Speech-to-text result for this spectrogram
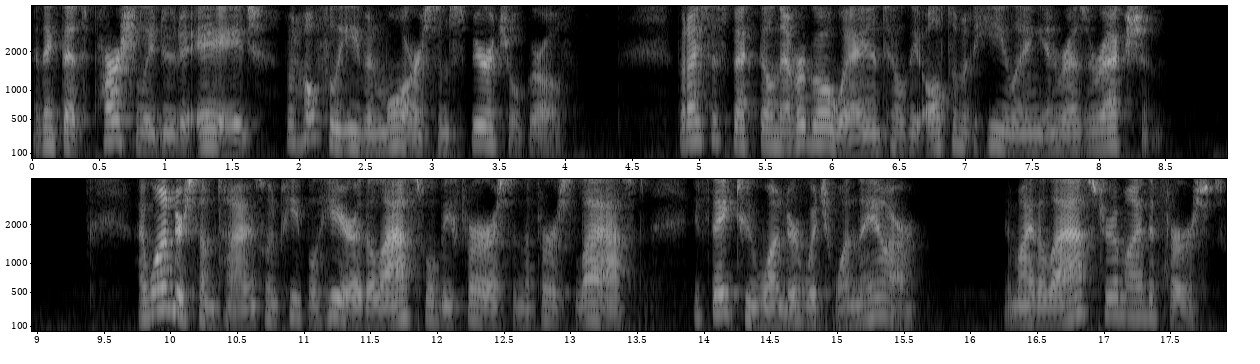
I think that's partially due to age, but hopefully even more some spiritual growth. But I suspect they'll never go away until the ultimate healing and resurrection. I wonder sometimes when people hear the last will be first and the first last, if they too wonder which one they are. Am I the last or am I the first?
